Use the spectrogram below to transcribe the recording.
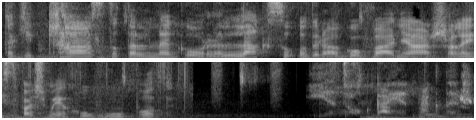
Taki czas totalnego relaksu, odreagowania, szaleństwa, śmiechu, głupot. Jedzonka jednak też.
